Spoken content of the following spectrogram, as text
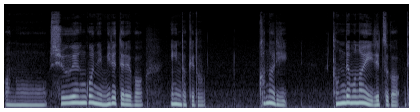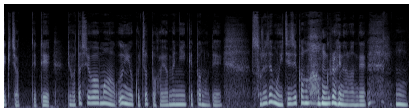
あの終演後に見れてればいいんだけどかなりとんでもない列ができちゃっててで私はまあ運よくちょっと早めに行けたのでそれでも1時間半ぐらい並んで、うん、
